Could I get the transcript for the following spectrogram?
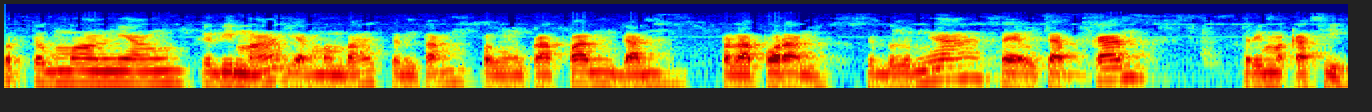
pertemuan yang kelima yang membahas tentang pengungkapan dan pelaporan. Sebelumnya saya ucapkan terima kasih.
